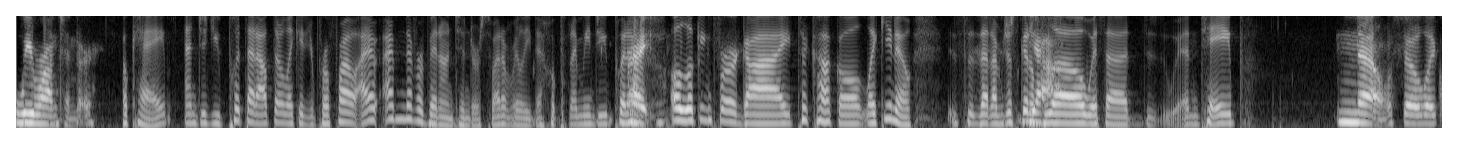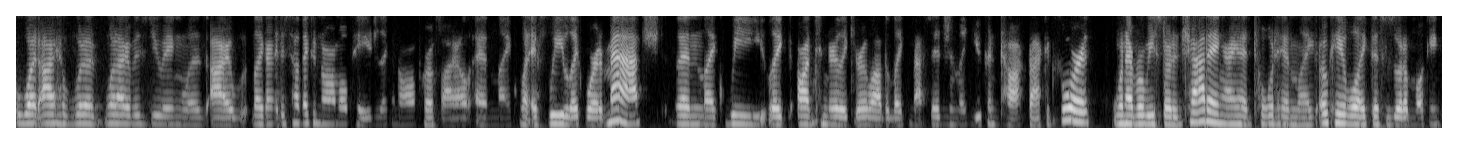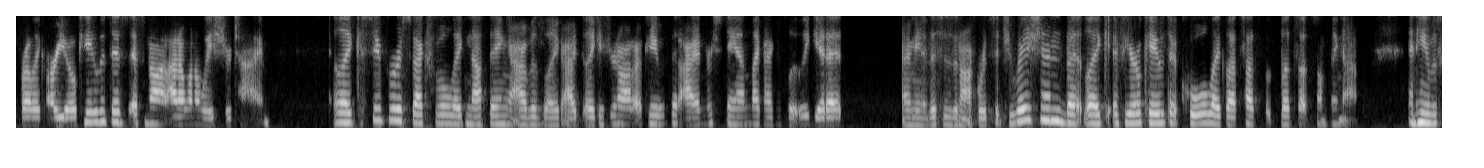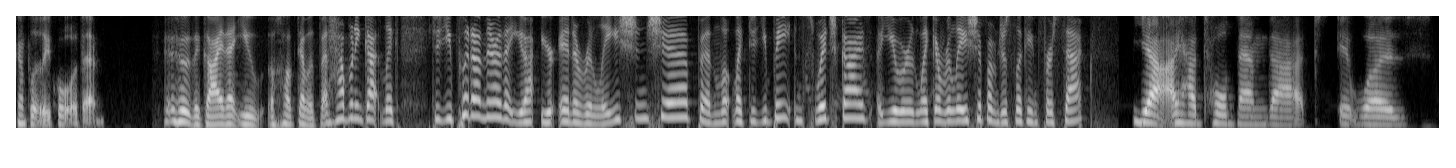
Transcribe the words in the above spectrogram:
we were on Tinder. Okay. And did you put that out there, like in your profile? I, I've never been on Tinder, so I don't really know. But I mean, do you put Right. out, oh, looking for a guy to cuckle, like you know, so that I'm just gonna Yeah. blow with a and tape? No, so like what I what I- what I was doing was I like I just had like a normal page, like a normal profile, and like when if we like were to match, then like we like on Tinder, like you're allowed to like message and like you can talk back and forth. Whenever we started chatting, I had told him like, okay, well like this is what I'm looking for. Like, are you okay with this? If not, I don't want to waste your time. Like super respectful, like nothing. I was like, I like if you're not okay with it, I understand. Like I completely get it. I mean, this is an awkward situation, but like if you're okay with it, cool. Like let's set let's set something up. And he was completely cool with it. Who the guy that you hooked up with? But how many guys? Like, did you put on there that you you're in a relationship and look like? Did you bait and switch guys? You were like a relationship. I'm just looking for sex. Yeah, I had told them that it was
